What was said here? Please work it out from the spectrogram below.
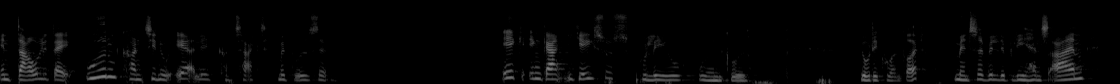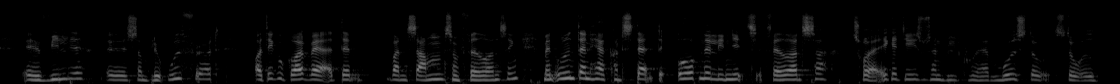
en dagligdag uden kontinuerlig kontakt med Gud selv. Ikke engang Jesus kunne leve uden Gud. Jo, det kunne han godt, men så ville det blive hans egen øh, vilje, øh, som blev udført, og det kunne godt være, at den var den samme som faderens. Ikke? Men uden den her konstante, åbne linje til faderen, så tror jeg ikke, at Jesus han ville kunne have modstået, stået,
